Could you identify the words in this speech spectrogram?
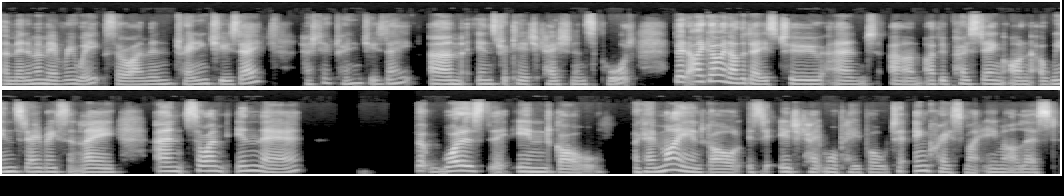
a minimum every week. So I'm in Training Tuesday hashtag training Tuesday um, in strictly education and support. But I go in other days too. And um, I've been posting on a Wednesday recently. And so I'm in there. But what is the end goal? Okay, my end goal is to educate more people, to increase my email list,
